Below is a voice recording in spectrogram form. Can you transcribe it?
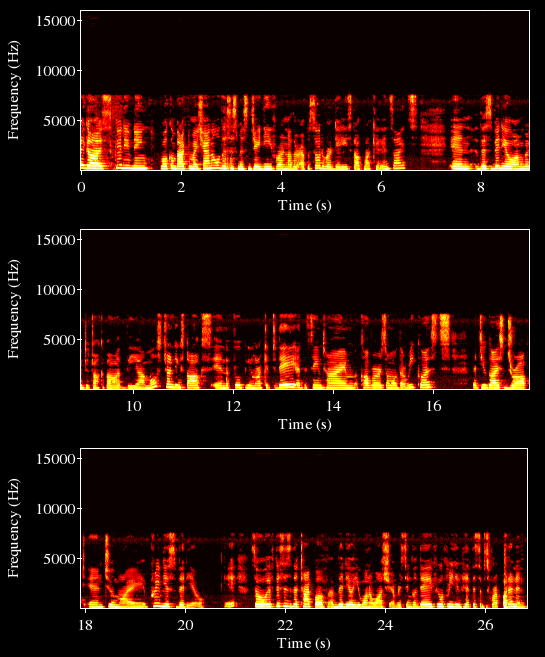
Hey guys, good evening. Welcome back to my channel. This is Miss Jaydee for another episode of our daily stock market insights. In this video, I'm going to talk about the uh, most trending stocks in the Philippine market today. At the same time, cover some of the requests that you guys dropped into my previous video. Okay, so if this is the type of uh, video you want to watch every single day, feel free to hit the subscribe button and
